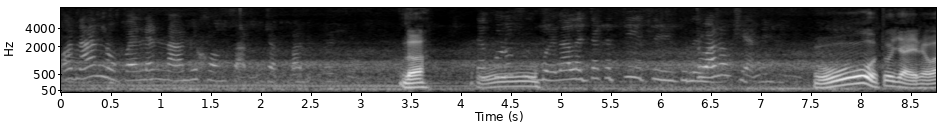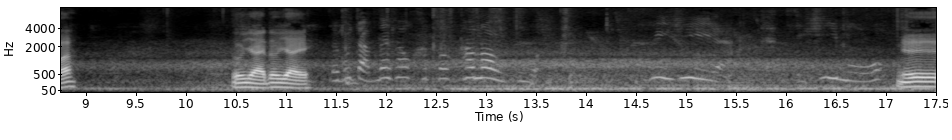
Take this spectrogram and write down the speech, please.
วันนั้นหนูไปเล่นน้ำที่คลองสันจับปลาดุกได้ตัวเหรอแต่โอ้กูรู้สึกเหมือนอะไรจะกระจี้ตีกูเลยตัวเท่าแขนนี่โหตัวใหญ่แท้วะตัวใหญ่ตัวใหญ่ แต่กูจับได้เท่าเท่าน่องกูอะพี่พี่อะไอ้ขี้หมูเออ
